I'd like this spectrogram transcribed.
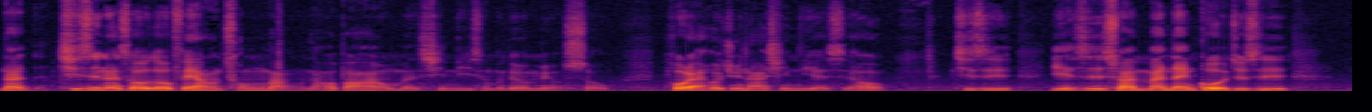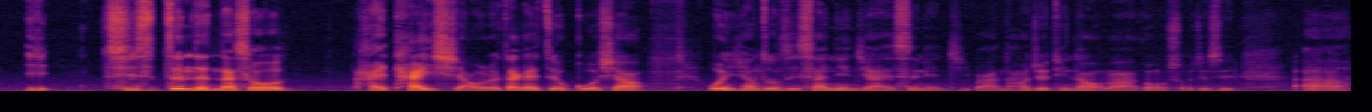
那其实那时候都非常匆忙，然后包含我们行李什么都没有收。后来回去拿行李的时候，其实也是算蛮难过，就是也其实真的那时候还太小了，大概只有国小，我印象中是三年级还是四年级吧。然后就听到我妈妈跟我说，就是啊、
